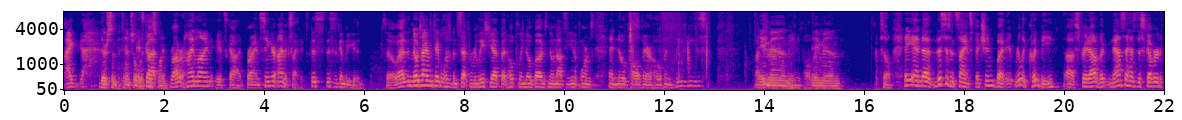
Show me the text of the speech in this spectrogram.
I. there's some potential It's with got this one. Robert Heinlein. It's got Bryan Singer. I'm excited. This this is going to be good. So uh, no timetable has been set for release yet, but hopefully no bugs, no Nazi uniforms, and no Paul Verhoeven, please. I'm sure there won't be any Amen. Paul Verhoeven. Amen. So, hey, and uh, this isn't science fiction, but it really could be uh, straight out of it. NASA has discovered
